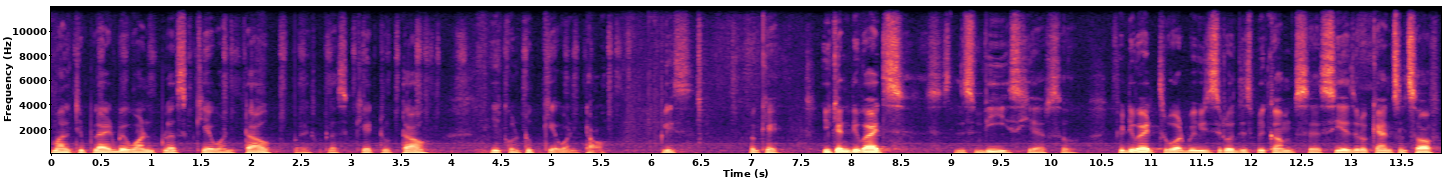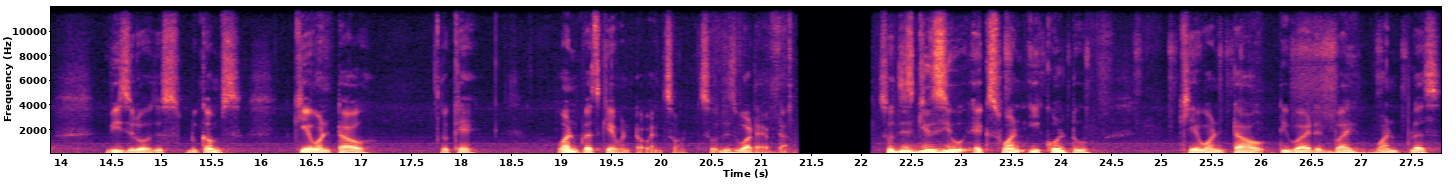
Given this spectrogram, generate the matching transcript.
multiplied by 1 plus k 1 tau plus k 2 tau equal to k 1 tau please. Okay. You can divide this v is here. So, if you divide throughout by v 0 this becomes uh, c a 0 cancels off v 0 this becomes k 1 tau okay, 1 plus k 1 tau and so on. So, this is what I have done. So, this gives you x 1 equal to k 1 tau divided by 1 plus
